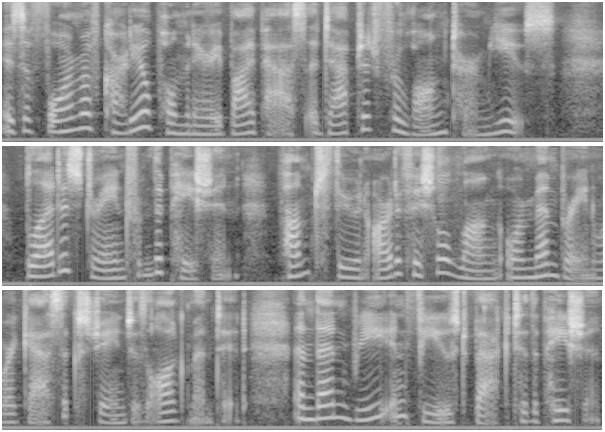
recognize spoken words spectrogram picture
is a form of cardiopulmonary bypass adapted for long term use. Blood is drained from the patient, pumped through an artificial lung or membrane where gas exchange is augmented, and then re-infused back to the patient.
